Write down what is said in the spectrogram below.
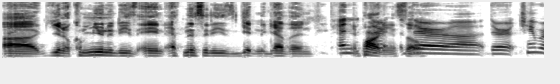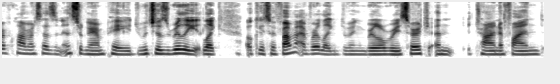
uh you know communities and ethnicities getting together and and, and partying, Their, so- their uh, their chamber of commerce has an Instagram page, which is really like okay. So if I'm ever like doing real research and trying to find,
